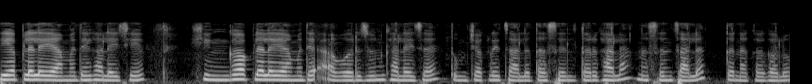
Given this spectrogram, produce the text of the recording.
ती आपल्याला यामध्ये घालायची आहे. हिंग आपल्याला यामध्ये आवर्जून घालायचं आहे. तुमच्याकडे चालत असेल तर घाला नसेल चालत तर नका घालू.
